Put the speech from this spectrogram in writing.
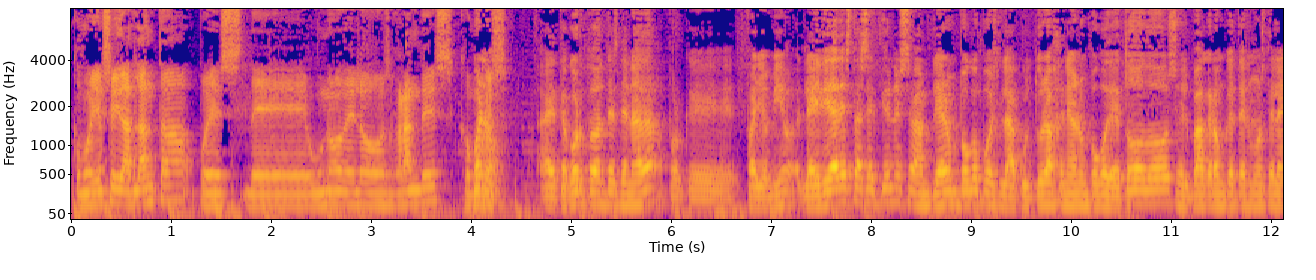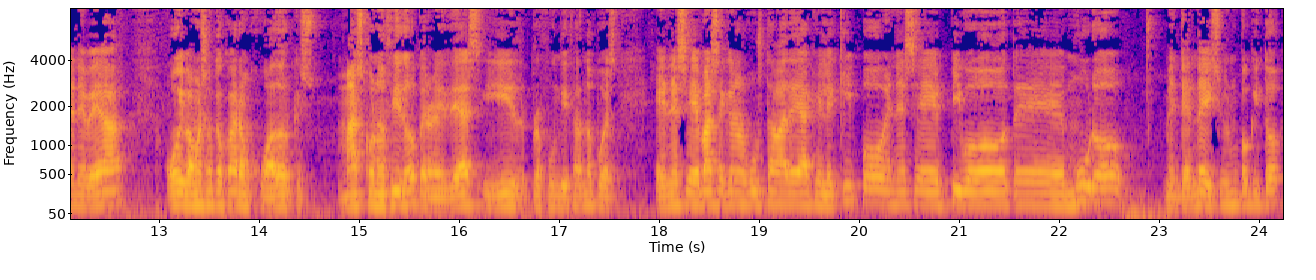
Como yo soy de Atlanta, pues de uno de los grandes. Como Bueno, es- te corto antes de nada porque fallo mío. La idea de esta sección es ampliar un poco pues la cultura general un poco de todos, el background que tenemos de la NBA. Hoy vamos a tocar a un jugador que es más conocido, pero la idea es ir profundizando pues en ese base que nos gustaba de aquel equipo, en ese pivote muro, ¿me entendéis? Un poquito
